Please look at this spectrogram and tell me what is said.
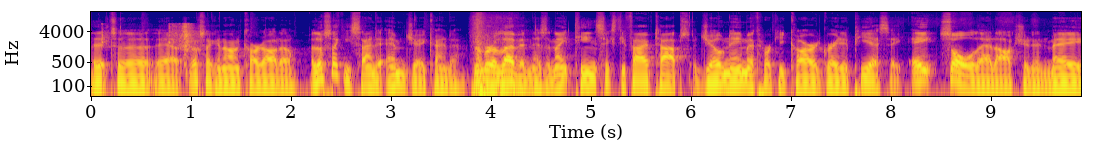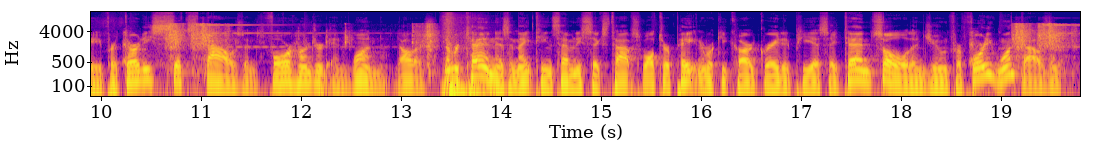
It's a, yeah, it looks like an on-card auto. It looks like he signed an MJ kinda. Number 11 is a 1965 Topps Joe Namath rookie card graded PSA 8, sold at auction in May for $36,401. Number 10 is a 1976 Topps Walter Payton rookie card graded PSA 10, sold in June for 41000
